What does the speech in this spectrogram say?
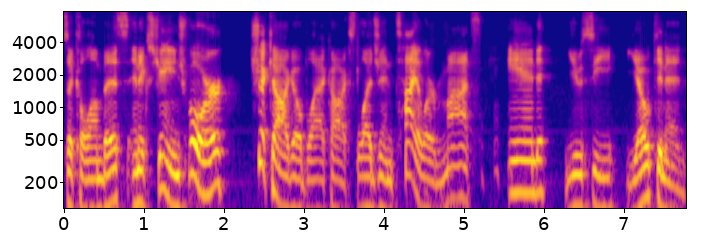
to Columbus in exchange for Chicago Blackhawks legend Tyler Motte and Jussi Jokinen.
